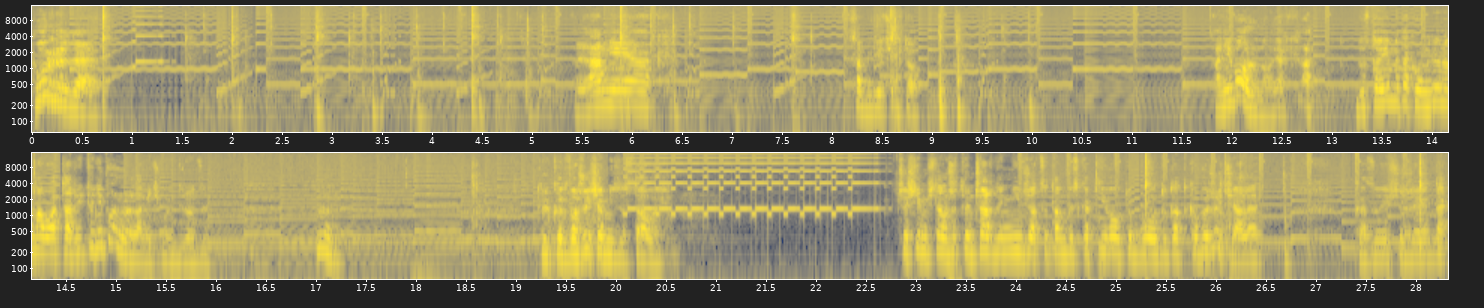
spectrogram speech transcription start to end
Kurde! Lamie jak... Sami wiecie kto. A nie wolno. Jak a dostajemy taką grę na małe Atari, to nie wolno lamić, moi drodzy. Hmm. Tylko dwa życia mi zostały. Wcześniej myślałem, że ten czarny ninja, co tam wyskakiwał, to było dodatkowe życie, ale okazuje się, że jednak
